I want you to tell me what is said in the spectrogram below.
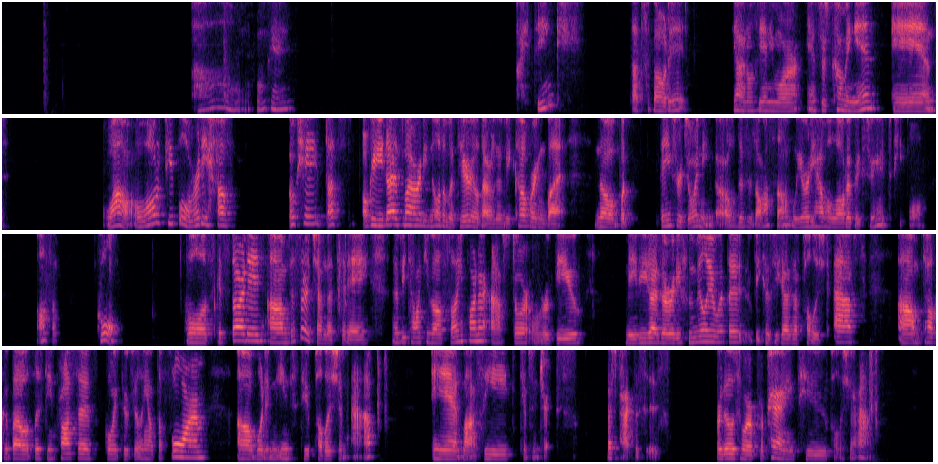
Oh, okay. I think that's about it. Yeah, I don't see any more answers coming in. And wow, a lot of people already have Okay, that's okay. You guys might already know the material that I'm going to be covering, but no, but thanks for joining though. This is awesome. We already have a lot of experienced people. Awesome. Cool. Well, let's get started. Um, this is our agenda today. I'm going to be talking about Selling Partner App Store overview. Maybe you guys are already familiar with it because you guys have published apps. Um, talk about listing process, going through filling out the form, uh, what it means to publish an app. And lastly, tips and tricks, best practices for those who are preparing to publish their app.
